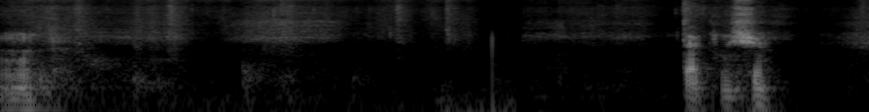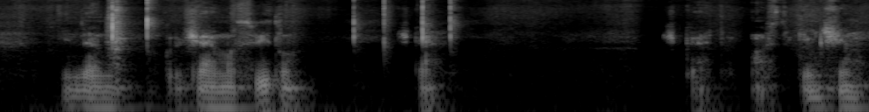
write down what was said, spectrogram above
От. Так, ну що, йдемо, включаємо світло. Чекай. Чекайте, ось таким чином.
